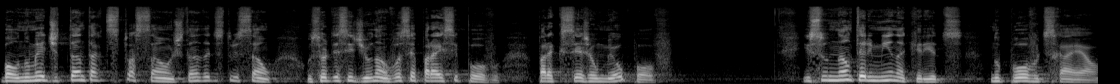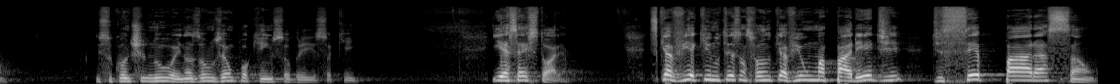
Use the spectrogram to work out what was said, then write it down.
Bom, no meio de tanta situação, de tanta destruição, o Senhor decidiu: não, eu vou separar esse povo para que seja o meu povo. Isso não termina, queridos, no povo de Israel. Isso continua e nós vamos ver um pouquinho sobre isso aqui. E essa é a história. Diz que havia aqui no texto, nós falando que havia uma parede de separação.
